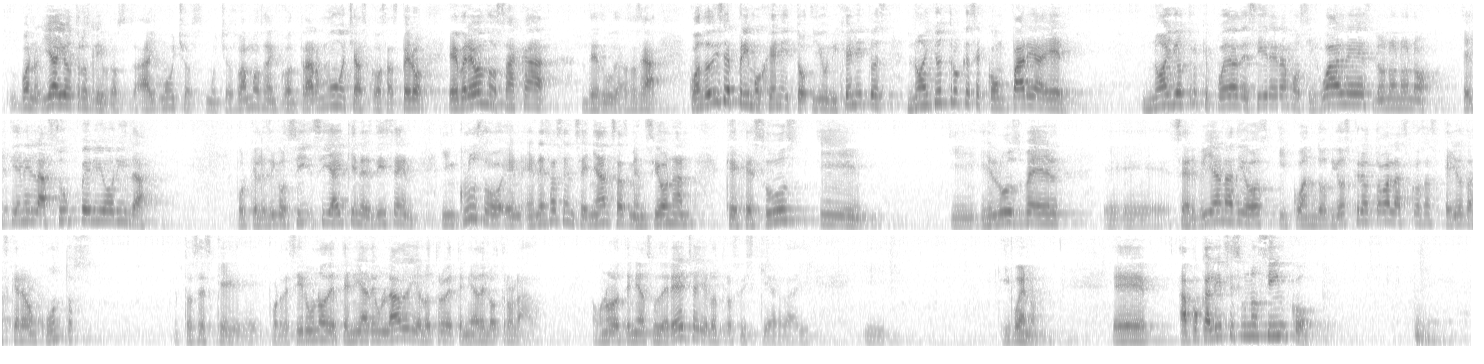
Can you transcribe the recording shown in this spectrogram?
Bueno, y hay otros libros, hay muchos, muchos, vamos a encontrar muchas cosas, pero Hebreos nos saca de dudas, o sea, cuando dice primogénito y unigénito es, no hay otro que se compare a él, no hay otro que pueda decir éramos iguales, no, no, no, no, él tiene la superioridad, porque les digo, sí, sí hay quienes dicen, incluso en, en esas enseñanzas mencionan que Jesús y, y, y Luzbel, eh, eh, servían a Dios y cuando Dios creó todas las cosas, ellos las crearon juntos. Entonces, que por decir, uno detenía de un lado y el otro detenía del otro lado. Uno lo tenía a su derecha y el otro a su izquierda. Y, y, y bueno, eh, Apocalipsis 1.5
